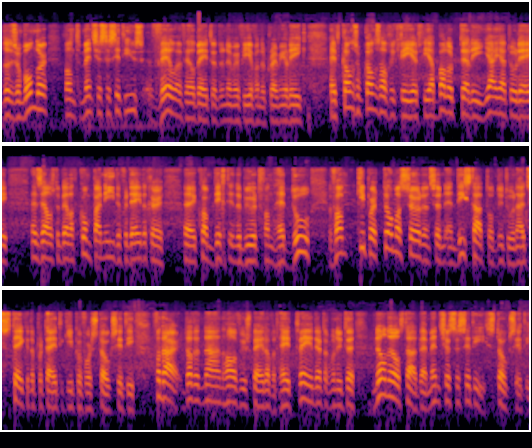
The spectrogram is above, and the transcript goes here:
Dat is een wonder, want Manchester City is veel en veel beter. De nummer 4 van de Premier League. Heeft kans op kans al gecreëerd via Balotelli, Yaya Touré... En zelfs de Belg Compagnie, de verdediger, eh, kwam dicht in de buurt van het doel van keeper Thomas Sørensen. En die staat tot nu toe een uitstekende partij te keeper voor Stoke City. Vandaar dat het na een half uur spelen, wat heet 32 minuten, 0-0 staat bij Manchester City, Stoke City.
